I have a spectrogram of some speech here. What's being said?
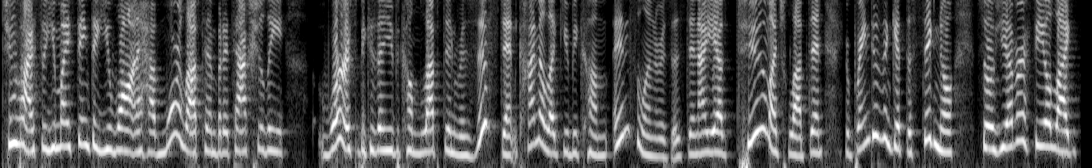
too high, so you might think that you want to have more leptin, but it's actually worse because then you become leptin resistant, kind of like you become insulin resistant. Now you have too much leptin, your brain doesn't get the signal. So if you ever feel like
